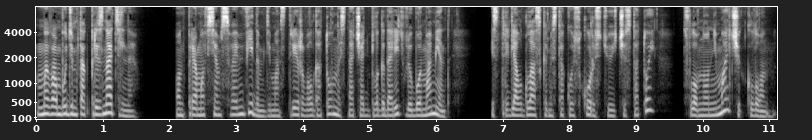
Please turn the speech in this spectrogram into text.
Мы вам будем так признательны. Он прямо всем своим видом демонстрировал готовность начать благодарить в любой момент и стрелял глазками с такой скоростью и частотой, словно он не мальчик-клон,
